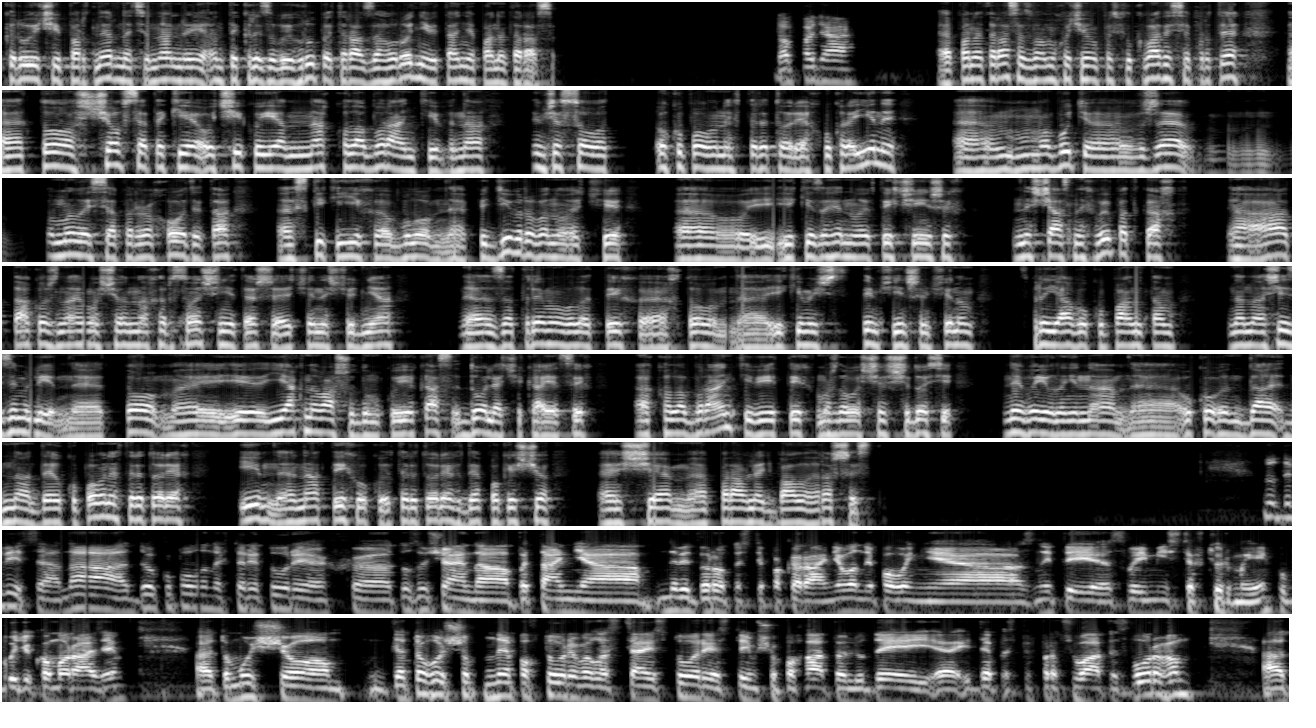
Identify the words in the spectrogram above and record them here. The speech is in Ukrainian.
керуючий партнер національної антикризової групи Тарас Загородній. Вітання, пане Тарасе. Доброго дня. Е, Пане Тарасе, з вами хочемо поспілкуватися про те, е, то що все-таки очікує на колаборантів на тимчасово окупованих територіях України. Е, Мабуть, вже втомилися перераховувати та скільки їх було підібрано, чи які загинули в тих чи інших нещасних випадках. А також знаємо, що на Херсонщині теж е, чи не щодня е, затримували тих, е, хто якимось тим чи іншим чином сприяв окупантам на нашій землі. То як на вашу думку, яка доля чекає цих колаборантів і тих, можливо, ще, ще досі не виявлені на, на деокупованих територіях і на тих територіях, де поки що ще правлять бал рашисти? Ну, дивіться, на деокупованих територіях, е, то звичайно питання невідворотності покарання. Вони повинні е, знайти своє місце в тюрмі у будь-якому разі, Е, тому що для того, щоб не повторювалася ця історія з тим, що багато людей е, йде співпрацювати з ворогом,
